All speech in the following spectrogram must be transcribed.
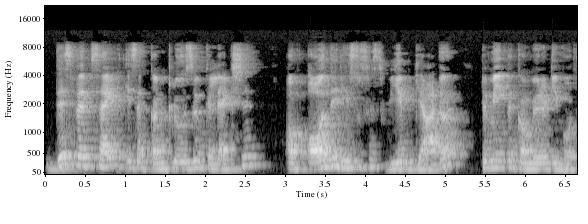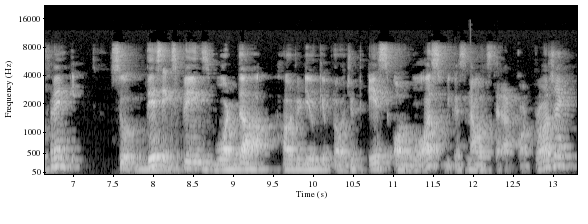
This website is a conclusive collection of all the resources we have gathered to make the community more friendly. So this explains what the How to Do project is or was because now it's the Rap God project.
